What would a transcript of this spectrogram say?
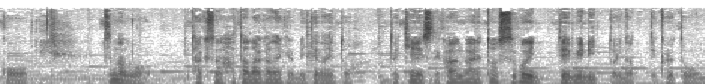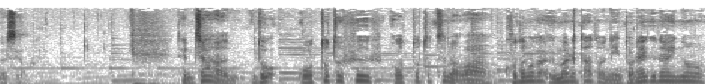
こう妻もたくさん働かなければいけないといったケースで考えるとすごいデメリットになってくると思うんですよ。でじゃあど夫と夫婦夫と妻は子供が生まれた後にどれぐらいの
